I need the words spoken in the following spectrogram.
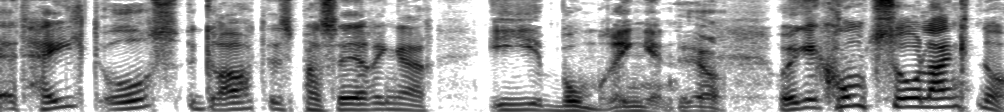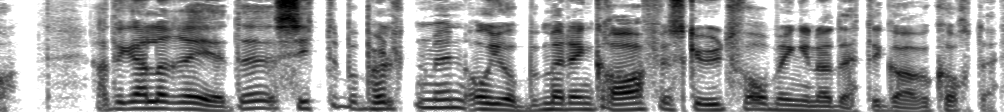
et helt års gratis passeringer i bomringen. Ja. Og jeg er kommet så langt nå at jeg allerede sitter på pulten min og jobber med den grafiske utformingen av dette gavekortet.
